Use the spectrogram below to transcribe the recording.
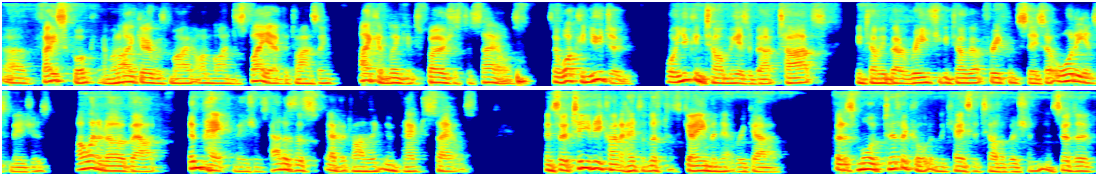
uh, Facebook and when I go with my online display advertising, I can link exposures to sales. So what can you do? Well, you can tell me is about TARPs, you can tell me about reach, you can tell me about frequency. So audience measures. I want to know about impact measures. How does this advertising impact sales? And so TV kind of had to lift its game in that regard. But it's more difficult in the case of television. And so the,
